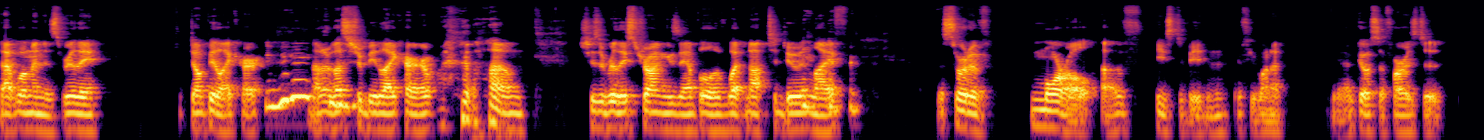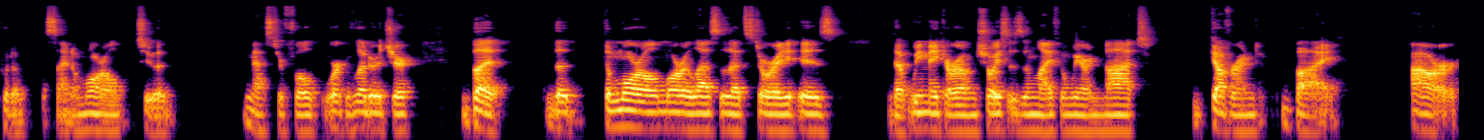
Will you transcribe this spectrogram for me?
that woman is really don't be like her. None of us should be like her. Um, she's a really strong example of what not to do in life. The sort of moral of east of eden if you want to you know, go so far as to put a assign a moral to a masterful work of literature. But the the moral more or less of that story is that we make our own choices in life and we are not governed by our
